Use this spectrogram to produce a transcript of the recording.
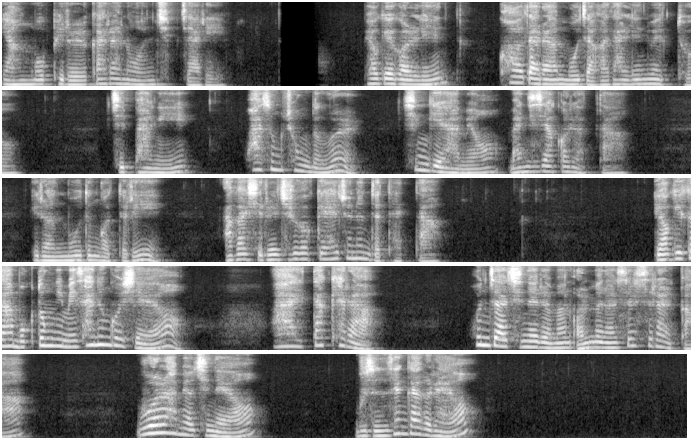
양모피를 깔아놓은 집자리, 벽에 걸린 커다란 모자가 달린 외투, 지팡이, 화승총 등을 신기해하며 만지작거렸다. 이런 모든 것들이 아가씨를 즐겁게 해주는 듯 했다. 여기가 목동님이 사는 곳이에요. 아이, 딱해라. 혼자 지내려면 얼마나 쓸쓸할까? 무얼 하며 지내요? 무슨 생각을 해요?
